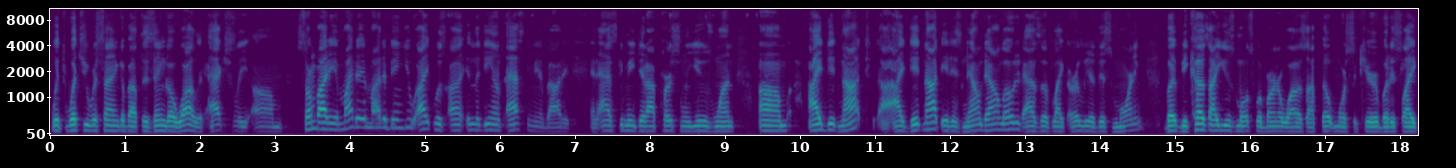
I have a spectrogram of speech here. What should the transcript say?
with what you were saying about the Zengo wallet, actually, um, somebody it might it might have been you, Ike, was uh, in the DMs asking me about it and asking me did I personally use one. Um, I did not. I did not. It is now downloaded as of like earlier this morning. But because I use multiple burner wallets, I felt more secure. But it's like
